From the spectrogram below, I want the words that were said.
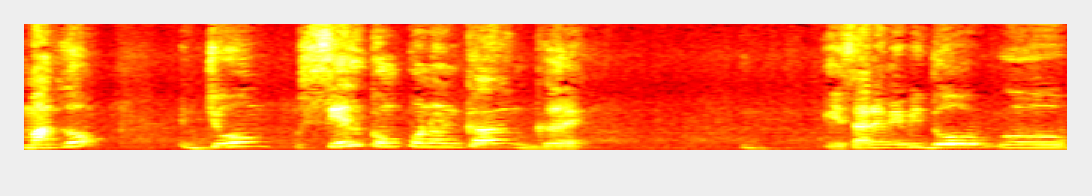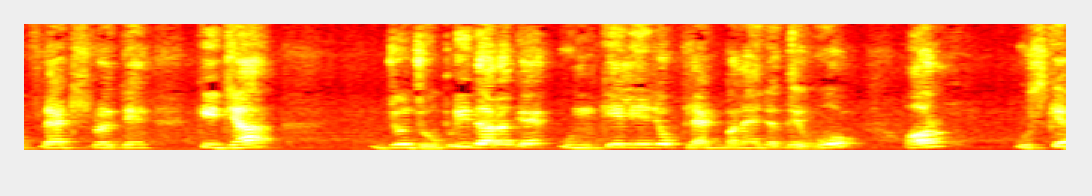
मान लो जो सेल कंपोनेंट का घर है, एसआरए में भी दो फ्लैट्स रहते हैं कि जहाँ जो झोपड़ी धारक है, उनके लिए जो फ्लैट बनाए जाते हैं वो, और उसके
